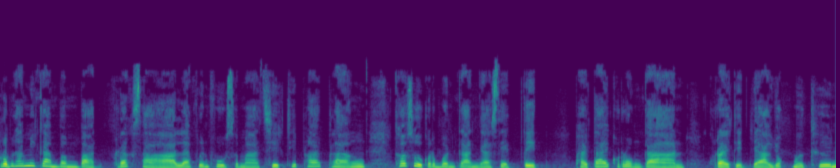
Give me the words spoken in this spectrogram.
รวมทั้งมีการบำบัด รักษา และฟื้นฟูสมาชิกที่พลาดพลั้ง เข้าสู่กระบวนการยาเสพติด ภายใต้โครงการ ใครติดยายกมือขึ้น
